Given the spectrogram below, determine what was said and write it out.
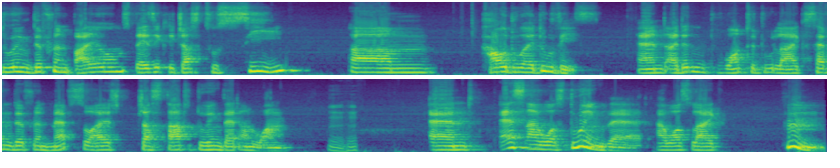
doing different biomes, basically just to see um, how do I do these and I didn't want to do like seven different maps, so I just started doing that on one. hmm And as I was doing that, I was like, hmm,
